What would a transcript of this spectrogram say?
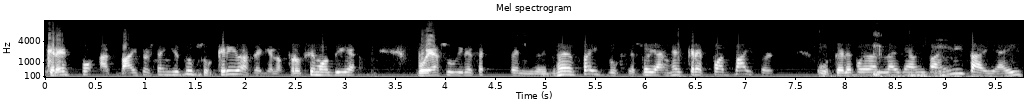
Crespo Advisors en YouTube, suscríbase que los próximos días voy a subir ese contenido. Entonces en Facebook, que soy Ángel Crespo Advisor, usted le puede dar like a mi paginita y ahí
